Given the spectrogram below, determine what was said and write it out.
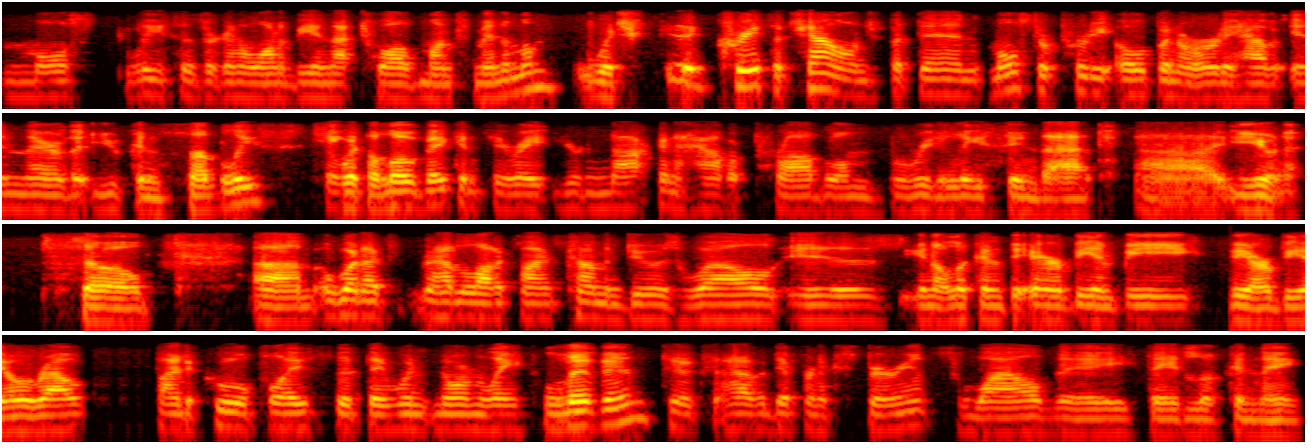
most leases are going to want to be in that 12 month minimum, which creates a challenge, but then most are pretty open or already have in there that you can sublease. So with a low vacancy rate, you're not going to have a problem releasing that uh, unit. So um, what I've had a lot of clients come and do as well is, you know, looking at the Airbnb VRBO route, find a cool place that they wouldn't normally live in to have a different experience while they they look and they.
